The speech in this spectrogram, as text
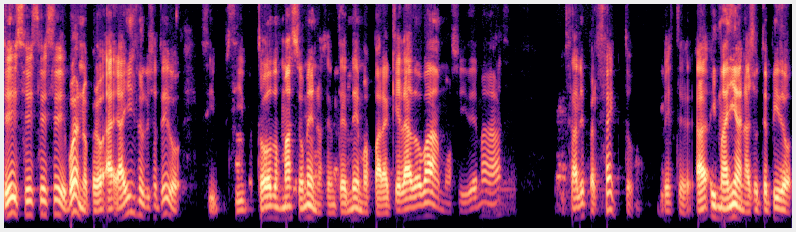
Sí, sí, sí, sí. Bueno, pero ahí es lo que yo te digo si, todos más o menos entendemos para qué lado vamos y demás, sale perfecto. Ah, y mañana yo te pido,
